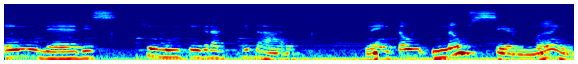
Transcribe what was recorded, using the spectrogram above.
em mulheres que nunca engravidaram, né? Então, não ser mãe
